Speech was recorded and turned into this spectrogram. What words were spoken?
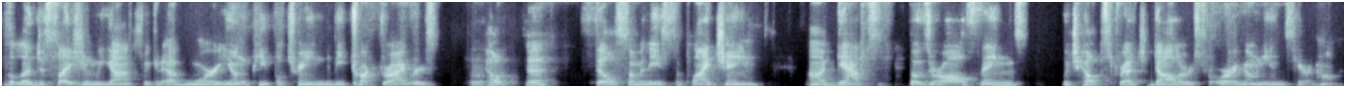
the legislation we got, so we could have more young people trained to be truck drivers, mm-hmm. help to fill some of these supply chain uh, gaps those are all things which help stretch dollars for Oregonians here at home.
